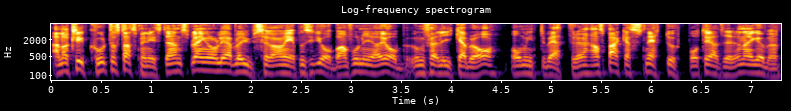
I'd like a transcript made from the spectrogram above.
Han har klippkort hos statsministern. Spelar ingen roll hur jävla usel han är på sitt jobb. Han får nya jobb ungefär lika bra, om inte bättre. Han sparkas snett uppåt hela tiden, den här gubben.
